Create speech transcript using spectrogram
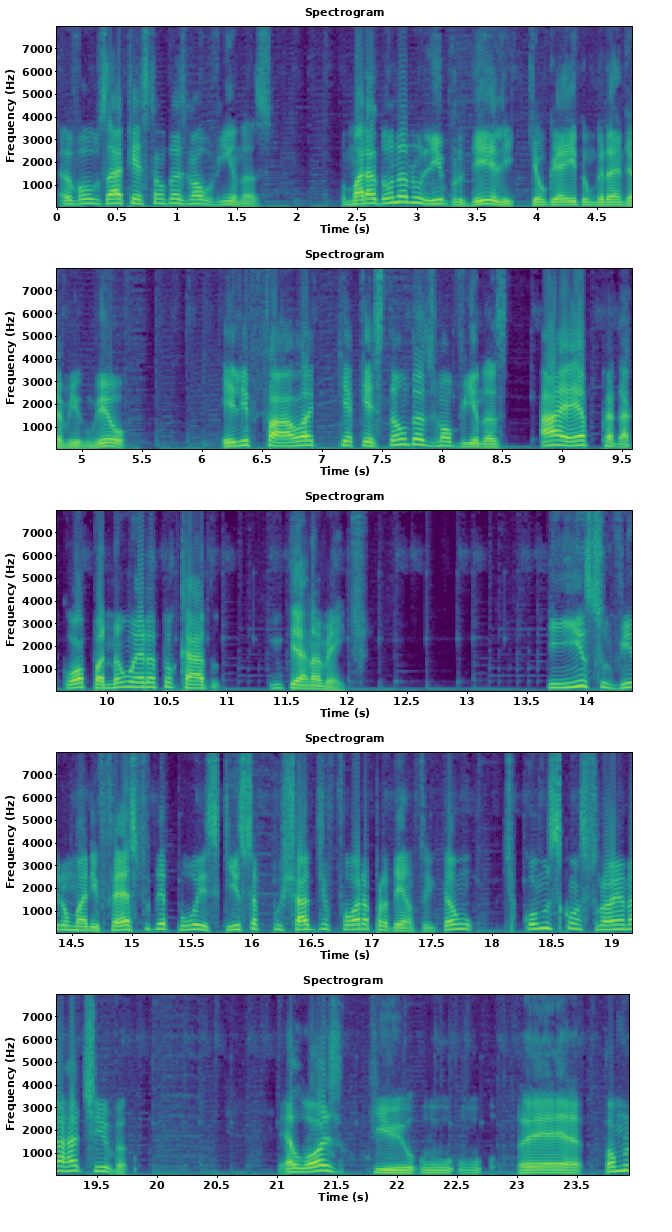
Eu vou usar a questão das Malvinas. O Maradona, no livro dele, que eu ganhei de um grande amigo meu, ele fala que a questão das Malvinas, à época da Copa, não era tocado internamente. E isso vira um manifesto depois, que isso é puxado de fora para dentro. Então, de como se constrói a narrativa. É lógico que o. o é, vamos,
